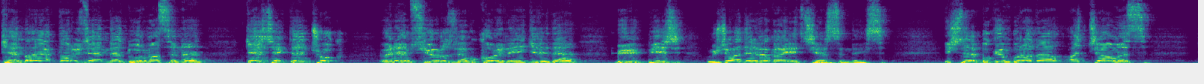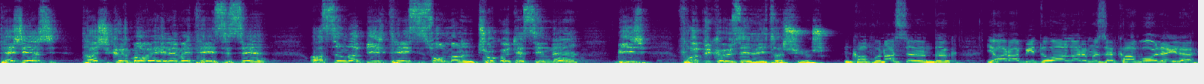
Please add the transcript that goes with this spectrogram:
kendi ayakları üzerinde durmasını gerçekten çok önemsiyoruz ve bu konuyla ilgili de büyük bir mücadele ve gayret içerisindeyiz. İşte bugün burada açacağımız Tecer Taş Kırma ve Eleme Tesisi aslında bir tesis olmanın çok ötesinde bir fabrika özelliği taşıyor. kapına sığındık. Ya Rabbi dualarımızı kabul eyle.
